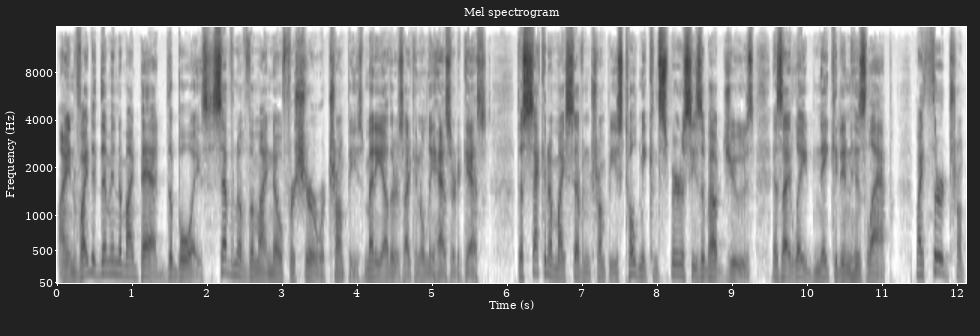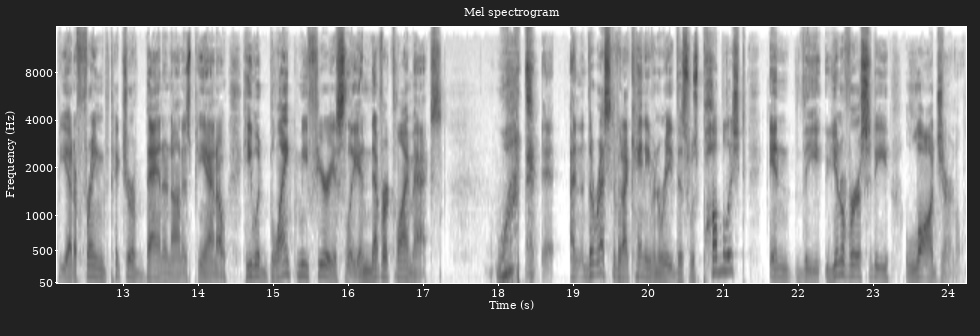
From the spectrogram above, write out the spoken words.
I invited them into my bed, the boys. Seven of them I know for sure were Trumpies. Many others I can only hazard a guess. The second of my seven Trumpies told me conspiracies about Jews as I laid naked in his lap. My third Trumpy had a framed picture of Bannon on his piano. He would blank me furiously and never climax. What? And the rest of it I can't even read. This was published in the University Law Journal.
